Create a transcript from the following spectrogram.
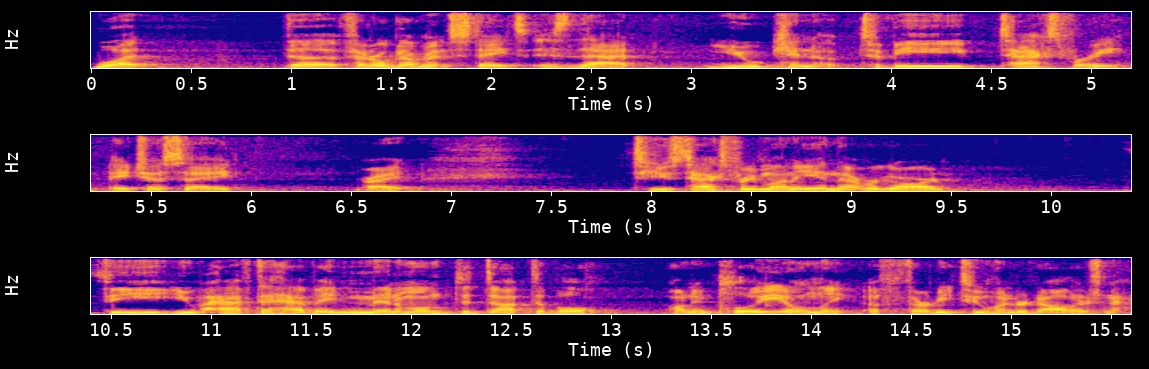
What the federal government states is that you can, to be tax free, HSA, right? To use tax free money in that regard, the you have to have a minimum deductible on employee only of $3,200 now.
